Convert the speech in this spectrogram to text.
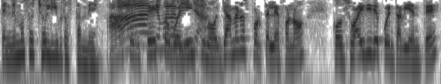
Tenemos ocho libros también. Ah, perfecto, buenísimo. Llámenos por teléfono con su ID de cuentaviente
